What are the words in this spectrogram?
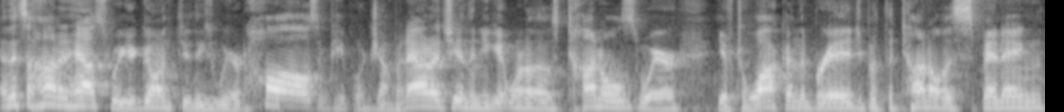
And it's a haunted house where you're going through these weird halls and people are jumping out at you and then you get one of those tunnels where you have to walk on the bridge but the tunnel is spinning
